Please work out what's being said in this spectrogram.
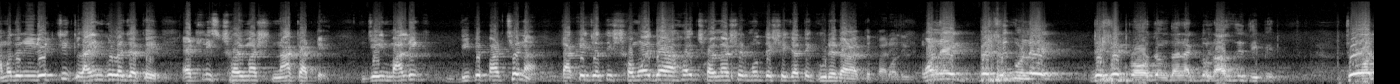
আমাদের ইলেকট্রিক লাইনগুলো যাতে অ্যাটলিস্ট ছয় মাস না কাটে। যেই মালিক দিতে পারছে না তাকে যদি সময় দেওয়া হয় ছয় মাসের মধ্যে সে যাতে ঘুরে দাঁড়াতে পারে। অনেক বেশি গুণে দেশের প্রয়োজন দেন একদম রাজনীতিবিদ। চোর,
